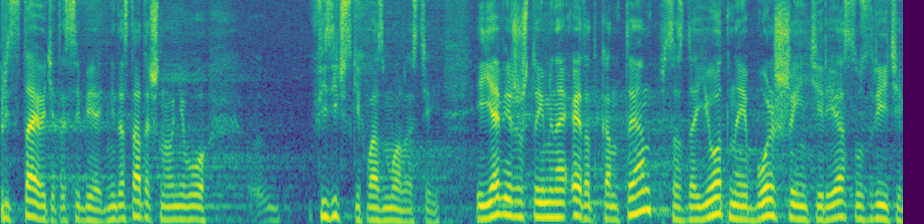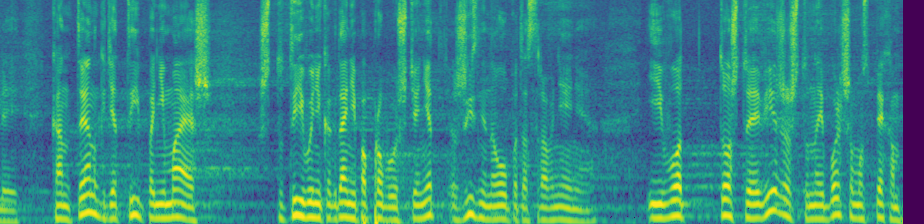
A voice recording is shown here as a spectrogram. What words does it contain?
представить это себе, недостаточно у него э, физических возможностей. И я вижу, что именно этот контент создает наибольший интерес у зрителей. Контент, где ты понимаешь, что ты его никогда не попробуешь, у тебя нет жизненного опыта сравнения. И вот то, что я вижу, что наибольшим успехом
